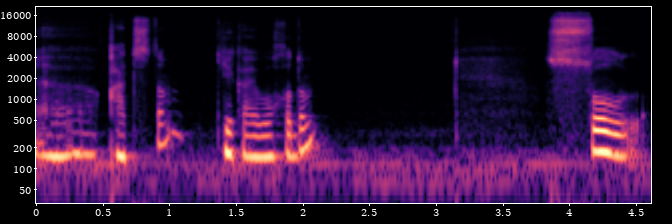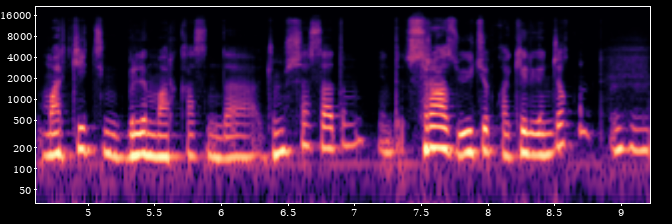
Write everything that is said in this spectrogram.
Ә, қатыстым екі ай оқыдым. Сол маркетинг білім арқасында жұмыс жасадым. Енді сразу ютубқа келген жоқпын. Мхм.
